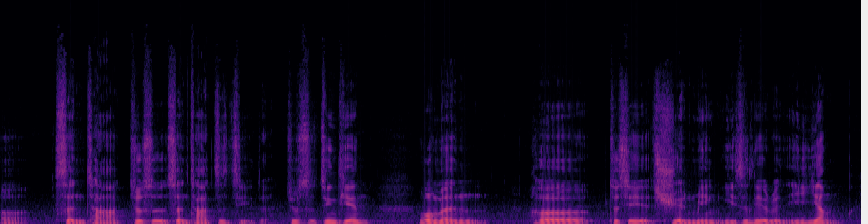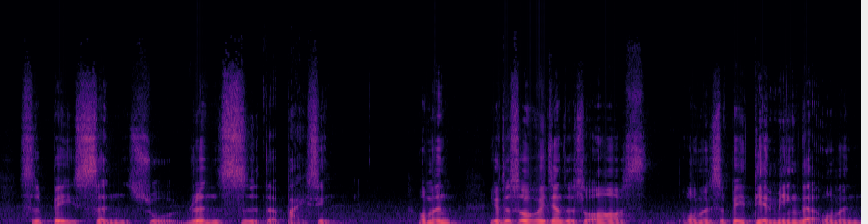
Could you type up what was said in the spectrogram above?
呃审查，就是审查自己的，就是今天我们和这些选民以色列人一样，是被神所认识的百姓。我们有的时候会这样子说：“哦，我们是被点名的，我们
